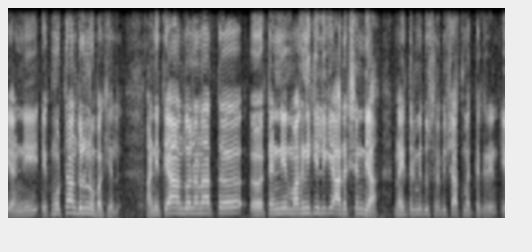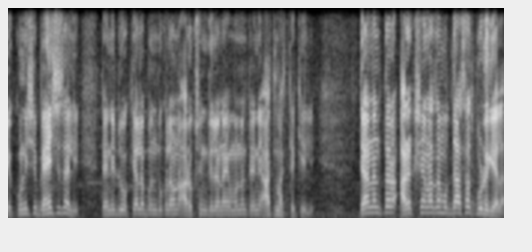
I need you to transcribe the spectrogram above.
यांनी एक मोठं आंदोलन उभं केलं. आणि त्या आंदोलनात त्यांनी मागणी केली की आरक्षण द्या नाहीतर मी दुसऱ्या दिवशी आत्महत्या करेन. एकोणीसशे ब्याऐंशी साली त्यांनी डोक्याला बंदूक लावून आरक्षण दिलं नाही म्हणून त्यांनी आत्महत्या केली. त्यानंतर आरक्षणाचा मुद्दा असाच पुढे गेला.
